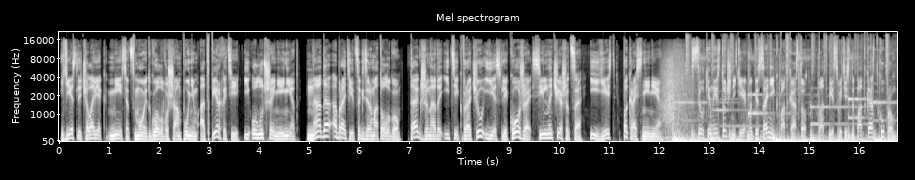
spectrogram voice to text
Если человек месяц моет голову шампунем от перхоти и улучшений нет, надо обратиться к дерматологу. Также надо идти к врачу, если кожа сильно чешется и есть покраснение. Ссылки на источники в описании к подкасту. Подписывайтесь на подкаст Купрум,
